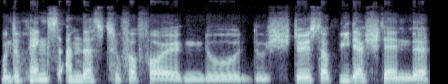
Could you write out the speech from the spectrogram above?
und du fängst an, das zu verfolgen. Du, du stößt auf Widerstände.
